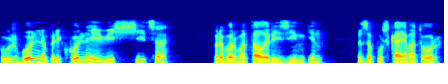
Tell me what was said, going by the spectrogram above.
уж больно прикольная вещица, пробормотал Резинкин запуская мотор.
